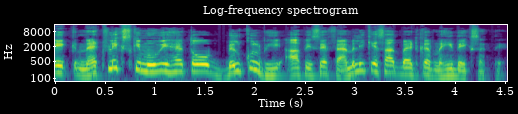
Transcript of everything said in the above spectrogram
एक नेटफ्लिक्स की मूवी है तो बिल्कुल भी आप इसे फैमिली के साथ बैठकर नहीं देख सकते।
